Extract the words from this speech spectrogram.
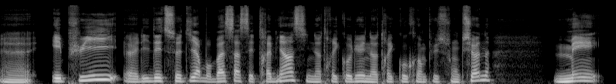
Euh, et puis, l'idée de se dire, bon, bah ça c'est très bien si notre écolieu et notre éco-campus fonctionnent, mais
